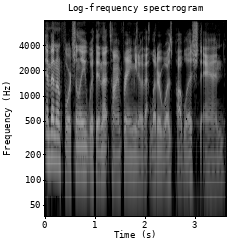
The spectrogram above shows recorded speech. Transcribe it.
and then unfortunately within that time frame, you know, that letter was published and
